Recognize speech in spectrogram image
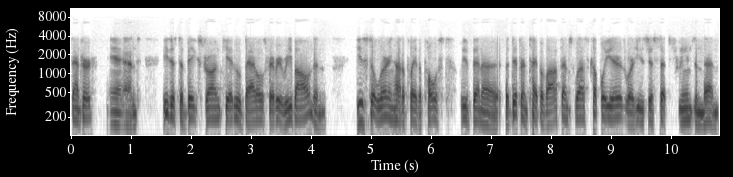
center and he's just a big, strong kid who battles for every rebound, and he's still learning how to play the post. We've been a, a different type of offense the last couple years, where he's just set screens and then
